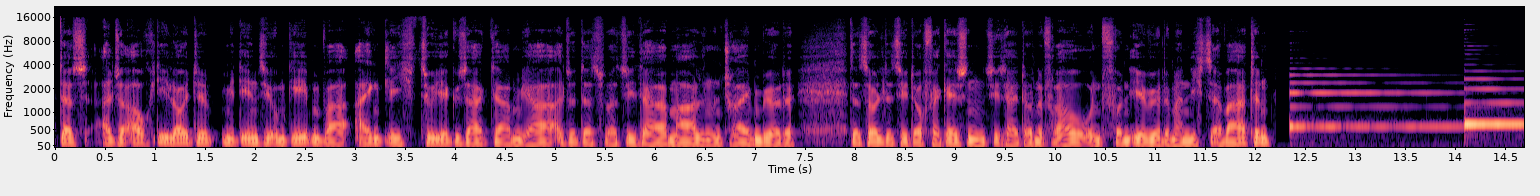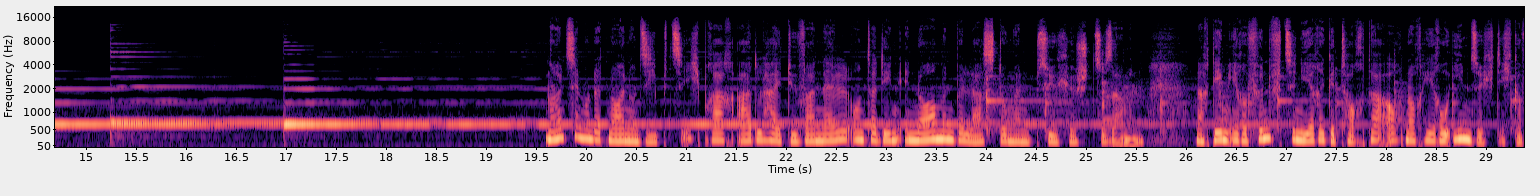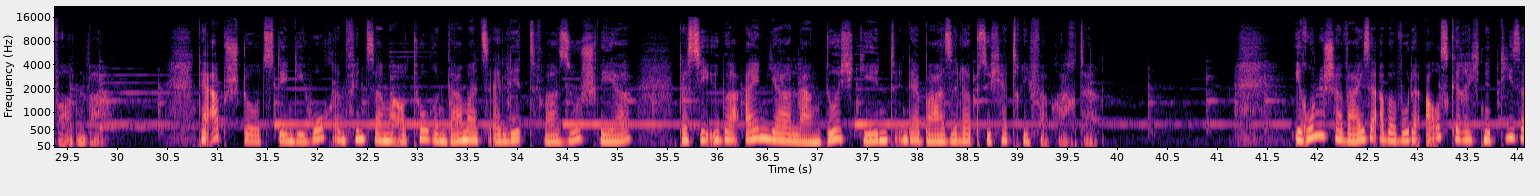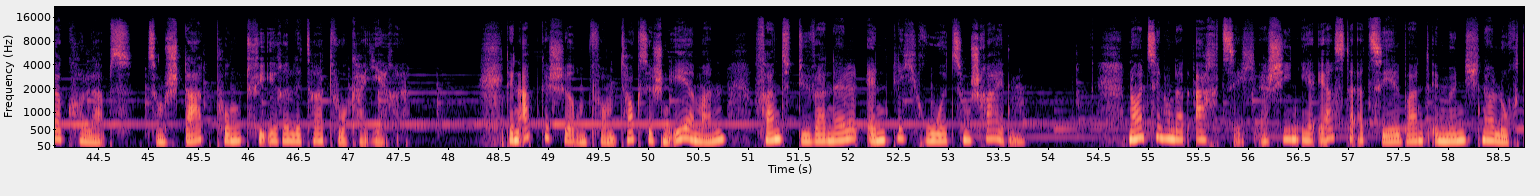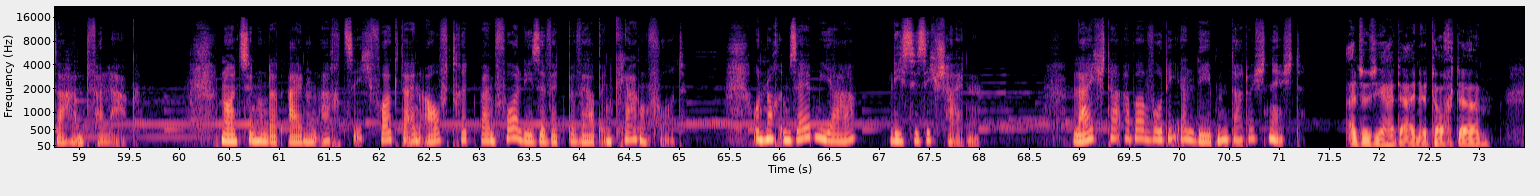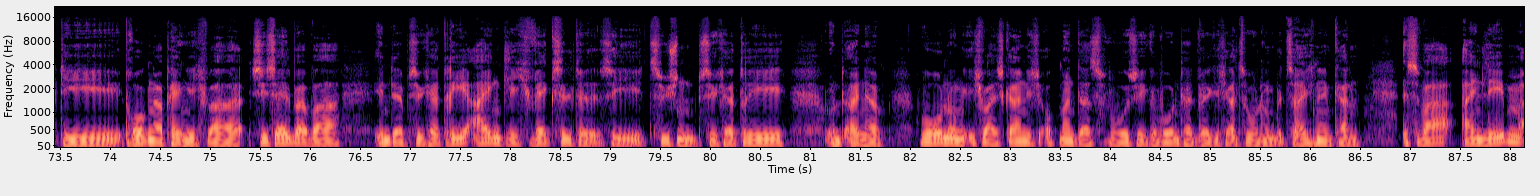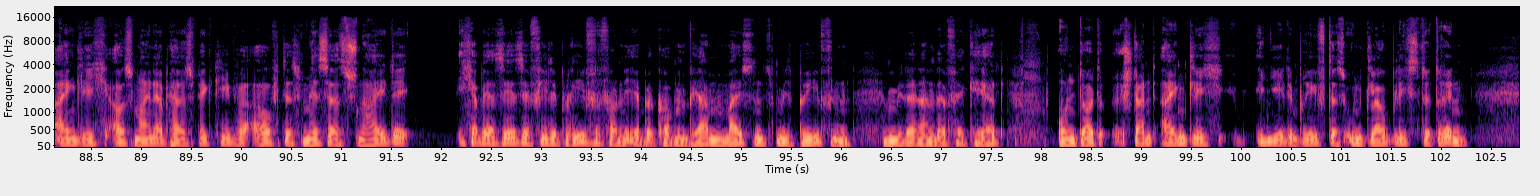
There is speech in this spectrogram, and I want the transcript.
dass also auch die Leute, mit denen sie umgeben war, eigentlich zu ihr gesagt haben, ja, also das, was sie da malen und schreiben würde, das sollte sie doch vergessen, sie sei doch eine Frau und von ihr würde man nichts erwarten. 1979 brach Adelheid Duvanel unter den enormen Belastungen psychisch zusammen, nachdem ihre 15-jährige Tochter auch noch heroinsüchtig geworden war. Der Absturz, den die hochempfindsame Autorin damals erlitt, war so schwer, dass sie über ein Jahr lang durchgehend in der Basler Psychiatrie verbrachte. Ironischerweise aber wurde ausgerechnet dieser Kollaps zum Startpunkt für ihre Literaturkarriere. Denn abgeschirmt vom toxischen Ehemann fand Duvanel endlich Ruhe zum Schreiben. 1980 erschien ihr erster Erzählband im Münchner Luchterhand Verlag. 1981 folgte ein Auftritt beim Vorlesewettbewerb in Klagenfurt. Und noch im selben Jahr ließ sie sich scheiden. Leichter aber wurde ihr Leben dadurch nicht. Also sie hatte eine Tochter, die drogenabhängig war. Sie selber war in der Psychiatrie. Eigentlich wechselte sie zwischen Psychiatrie und einer Wohnung. Ich weiß gar nicht, ob man das, wo sie gewohnt hat, wirklich als Wohnung bezeichnen kann. Es war ein Leben eigentlich aus meiner Perspektive auf des Messers Schneide. Ich habe ja sehr, sehr viele Briefe von ihr bekommen. Wir haben meistens mit Briefen miteinander verkehrt. Und dort stand eigentlich in jedem Brief das Unglaublichste drin.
